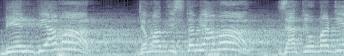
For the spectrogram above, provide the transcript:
বিএনপি আমার, জামাত ইসলামী আমার, জাতীয় পার্টি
